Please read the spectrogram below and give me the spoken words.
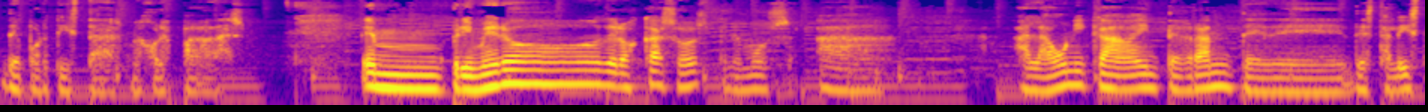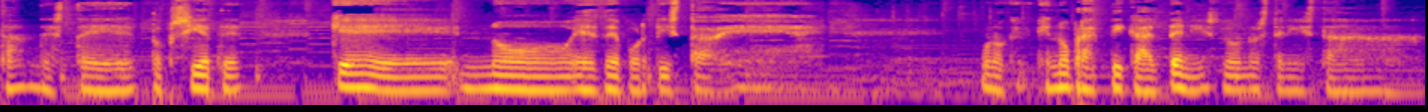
deportistas mejores pagadas. En primero de los casos tenemos a la única integrante de, esta lista, de este top 7, que no es deportista de... Bueno, que, no practica el tenis, no es tenista...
